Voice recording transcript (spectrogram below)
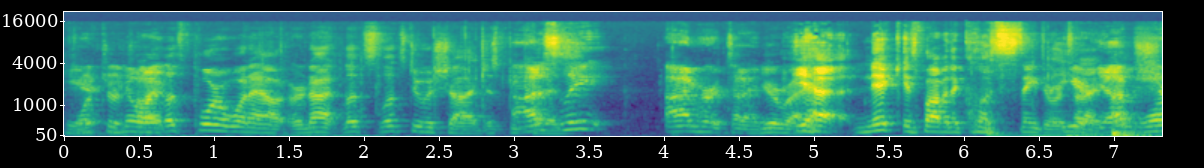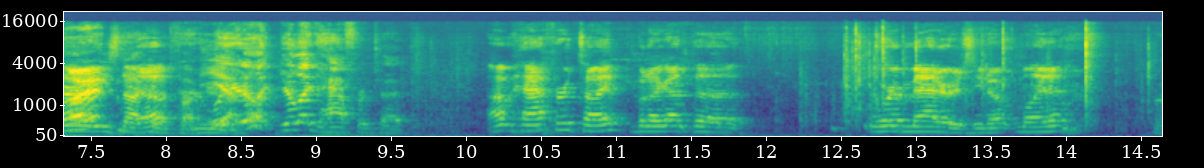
here. You know what? Let's pour one out, or not? Let's let's do a shot just because. Honestly, I'm her type. you're right. Yeah, Nick is probably the closest thing to her Here, type. I'm sure What? he's not Yep. gonna fuck. Yeah. Well, you're like you're like half her type. I'm half her type, but I got the where it matters. You know, Melina. Uh,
